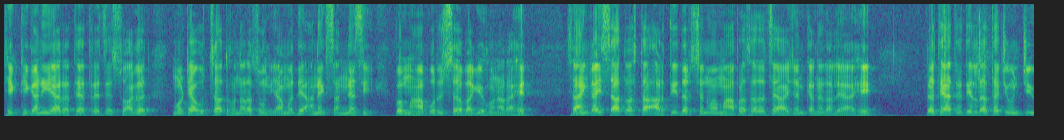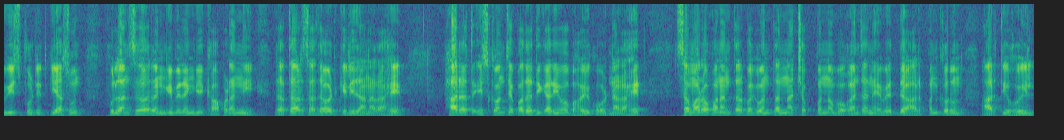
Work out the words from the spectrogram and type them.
ठिकठिकाणी या रथयात्रेचे स्वागत मोठ्या उत्साहात होणार असून यामध्ये अनेक संन्यासी व महापुरुष सहभागी होणार आहेत. सायंकाळी सात वाजता आरती दर्शन व महाप्रसादाचे आयोजन करण्यात आले आहे. रथयात्रेतील रथाची उंची वीस फूट इतकी असून फुलांसह रंगीबेरंगी कापडांनी रथावर सजावट केली जाणार आहे. हा रथ इस्कॉनचे पदाधिकारी व भाविक ओढणार आहेत. समारोपानंतर भगवंतांना छप्पन्न भोगांचा नैवेद्य अर्पण करून आरती होईल.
